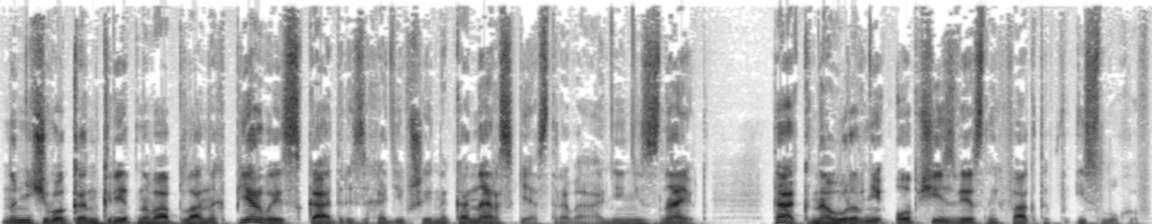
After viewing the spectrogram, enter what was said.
Но ничего конкретного о планах первой эскадры, заходившей на Канарские острова, они не знают. Так, на уровне общеизвестных фактов и слухов.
